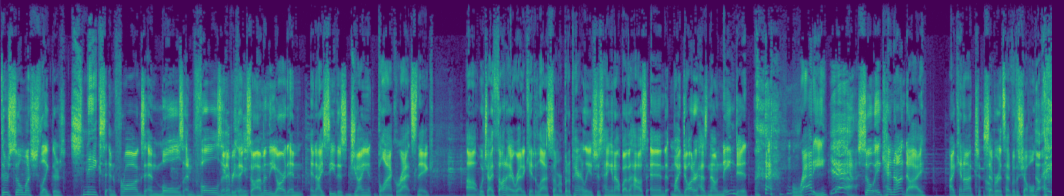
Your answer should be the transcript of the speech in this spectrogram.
There's so much like there's snakes and frogs and moles and voles and everything. So I'm in the yard and and I see this giant black rat snake. Uh, which I thought I eradicated last summer, but apparently it's just hanging out by the house. And my daughter has now named it Ratty, Yeah. so it cannot die. I cannot sever oh. its head with a shovel. No, hey,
